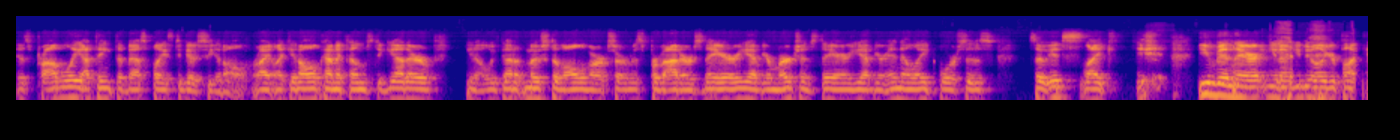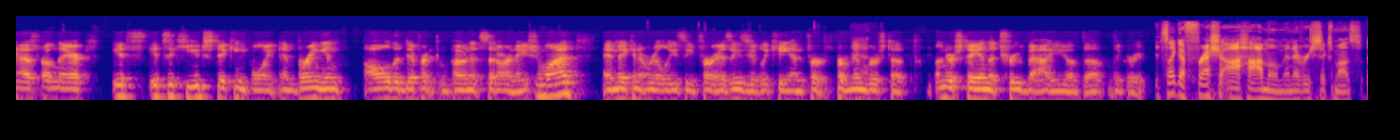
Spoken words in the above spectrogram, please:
is probably I think the best place to go see it all, right? Like it all kind of comes together you know, we've got most of all of our service providers there. You have your merchants there. You have your NLA courses. So it's like you've been there. You know, you do all your podcasts from there. It's it's a huge sticking point and bringing all the different components that are nationwide and making it real easy for as easy as we can for for members to understand the true value of the the group. It's like a fresh aha moment every six months.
